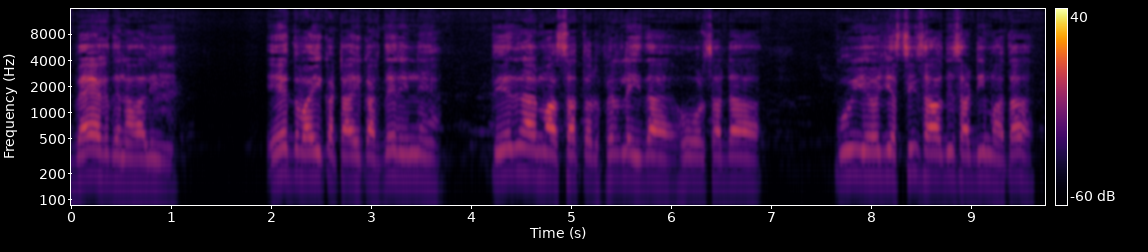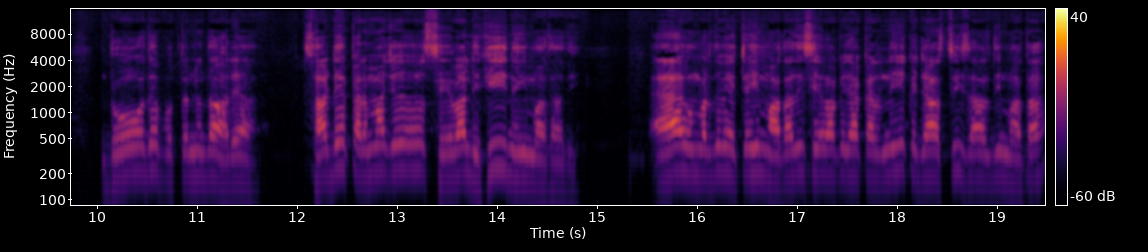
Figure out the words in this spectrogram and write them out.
ਬੈਗ ਦੇ ਨਾਲ ਹੀ। ਇਹ ਦਵਾਈ ਕਟਾਈ ਕਰਦੇ ਰਹਿੰਦੇ ਆ, ਤੇ ਇਹਦੇ ਨਾਲ ਮਾਸਾ ਤੁਰ ਫਿਰ ਲਈਦਾ ਹੈ। ਹੋਰ ਸਾਡਾ ਕੋਈ ਇਹੋ ਜਿਹੀ 80 ਸਾਲ ਦੀ ਸਾਡੀ ਮਾਤਾ, ਦੋ ਉਹਦੇ ਪੁੱਤਰ ਨਿਧਾਰਿਆ। ਸਾਡੇ ਕਰਮਾਂ 'ਚ ਸੇਵਾ ਲਿਖੀ ਨਹੀਂ ਮਾਤਾ ਦੀ। ਐ ਉਮਰ ਦੇ ਵਿੱਚ ਹੀ ਮਾਤਾ ਦੀ ਸੇਵਾ ਕਿਜਾ ਕਰਨੀ ਕਿ ਜਾਂ 80 ਸਾਲ ਦੀ ਮਾਤਾ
